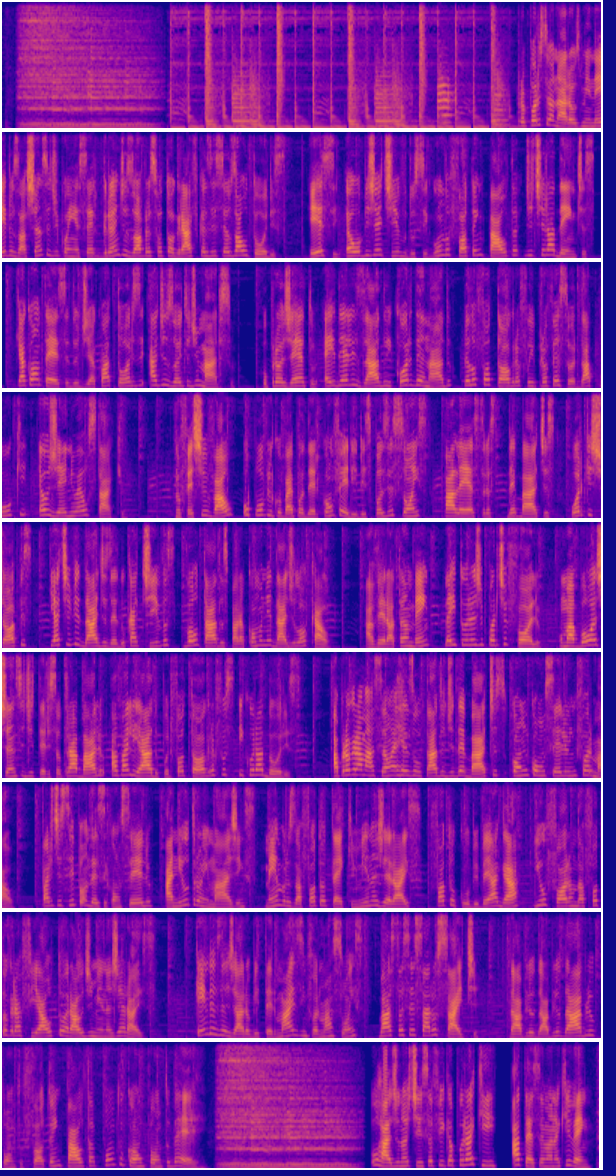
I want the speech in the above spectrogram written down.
Proporcionar aos mineiros a chance de conhecer grandes obras fotográficas e seus autores. Esse é o objetivo do segundo Foto em Pauta de Tiradentes, que acontece do dia 14 a 18 de março. O projeto é idealizado e coordenado pelo fotógrafo e professor da PUC, Eugênio Eustáquio. No festival, o público vai poder conferir exposições, palestras, debates, workshops e atividades educativas voltadas para a comunidade local. Haverá também leituras de portfólio, uma boa chance de ter seu trabalho avaliado por fotógrafos e curadores. A programação é resultado de debates com um conselho informal. Participam desse conselho a Niltron Imagens, membros da Fototec Minas Gerais, Fotoclube BH e o Fórum da Fotografia Autoral de Minas Gerais. Quem desejar obter mais informações, basta acessar o site www.fotoempauta.com.br. O Rádio Notícia fica por aqui. Até semana que vem.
